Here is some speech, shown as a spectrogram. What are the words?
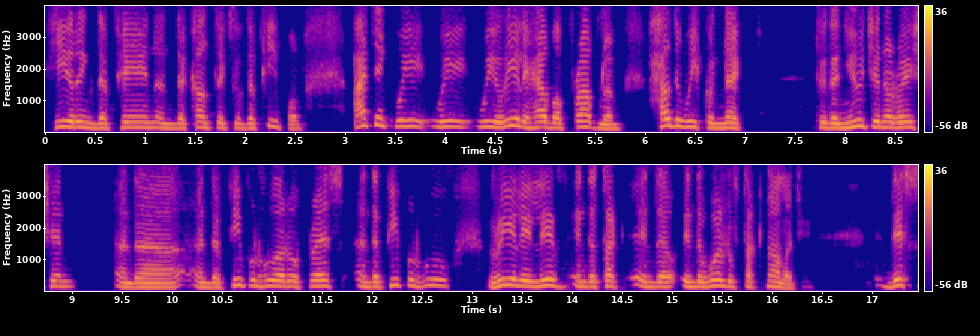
hearing the pain and the context of the people. I think we, we, we really have a problem. How do we connect to the new generation and, uh, and the people who are oppressed and the people who really live in the, in the, in the world of technology? This,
